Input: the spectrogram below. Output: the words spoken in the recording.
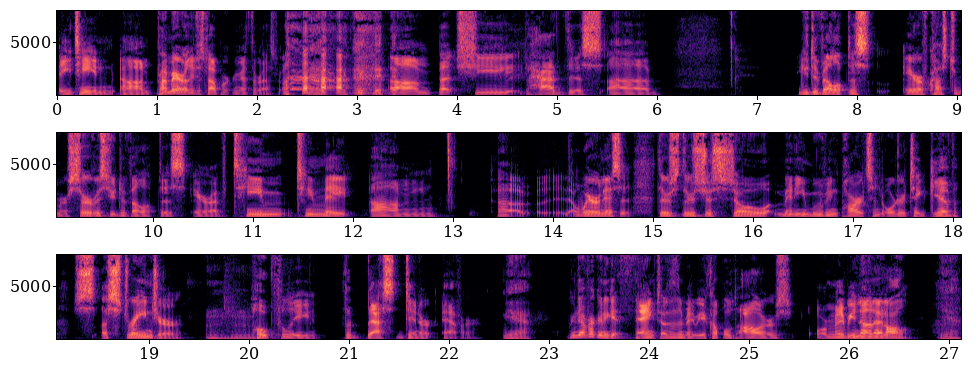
18, um, primarily to stop working at the restaurant. um, but she had this. Uh, you develop this air of customer service. You develop this air of team teammate um, uh, awareness. There's there's just so many moving parts in order to give a stranger, hopefully, the best dinner ever. Yeah. You're never going to get thanked other than maybe a couple dollars or maybe none at all. Yeah.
